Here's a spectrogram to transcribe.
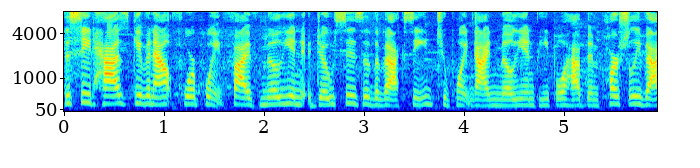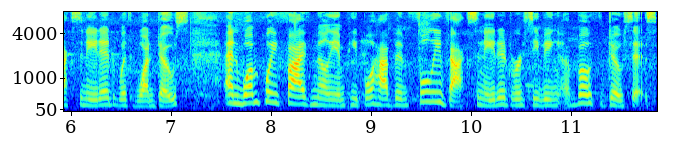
The state has given out 4.5 million doses of the vaccine. 2.9 million people have been partially vaccinated with one dose, and 1.5 million people have been fully vaccinated receiving both doses.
